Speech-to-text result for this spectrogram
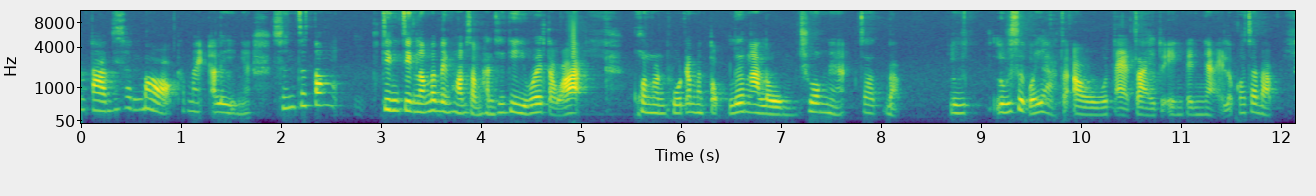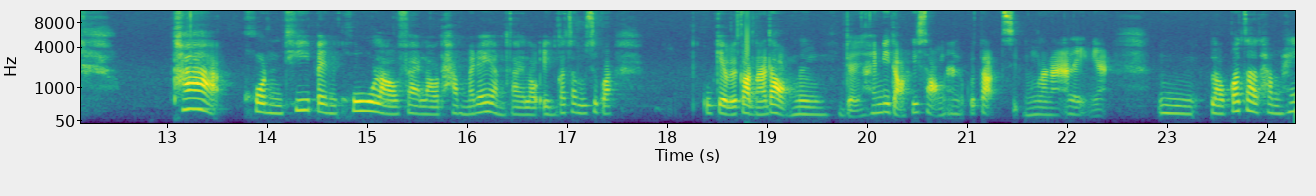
ำตามที่ฉันบอกทำไมอะไรอย่างเงี้ย ฉันจะต้องจริง ๆ แล้วมันเป็นความสัมพันธ์ที่ดีเว้ย แต่ว่าคนวันพุธมันตกเรื่องอารมณ์ช่วงเนี้ยจะแบบรู้รู้สึกว่าอยากจะเอาแต่ใจตัวเองเป็นใหญ่ แล้วก็จะแบบ ถ้าคนที่เป็นคู่เราแฟนเราทำไม่ได้อย่างใจเราเองก็จะรู้สึกว่ากูเก็บไว้ก่อนนะดอกหนึ่งเดี๋ยวให้มีดอกที่สองนะกูตัดสินมึงแล้วนะอะไรอย่างเงี้ยอืมเราก็จะทำให้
